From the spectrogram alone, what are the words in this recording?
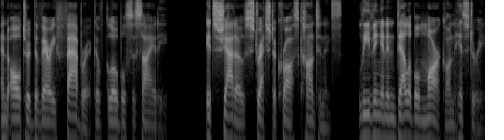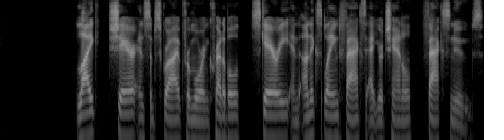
and altered the very fabric of global society. Its shadow stretched across continents, leaving an indelible mark on history. Like, share, and subscribe for more incredible, scary, and unexplained facts at your channel, Facts News.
